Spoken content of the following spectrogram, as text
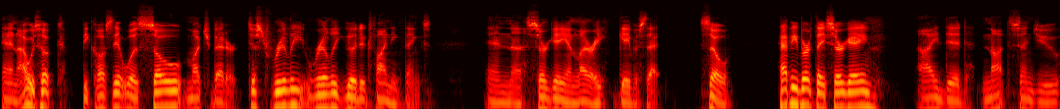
and I was hooked because it was so much better. Just really, really good at finding things. And uh, Sergey and Larry gave us that. So, happy birthday, Sergey. I did not send you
